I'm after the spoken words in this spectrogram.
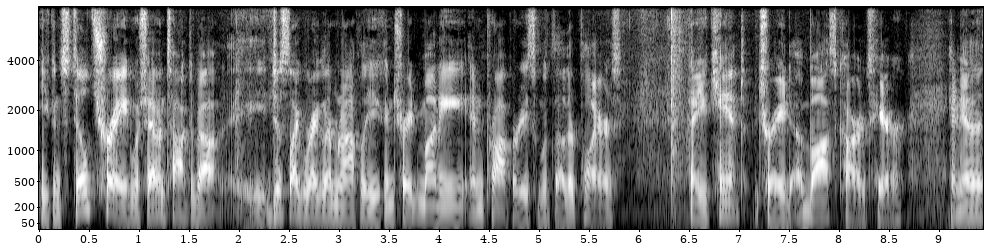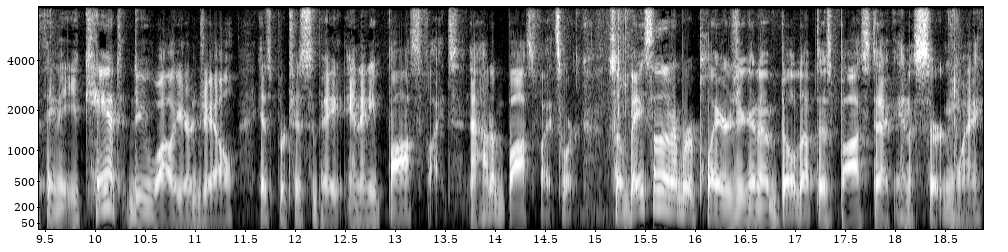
You can still trade, which I haven't talked about. Just like regular Monopoly, you can trade money and properties with other players. Now, you can't trade boss cards here. And the other thing that you can't do while you're in jail is participate in any boss fights. Now, how do boss fights work? So, based on the number of players, you're going to build up this boss deck in a certain way.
